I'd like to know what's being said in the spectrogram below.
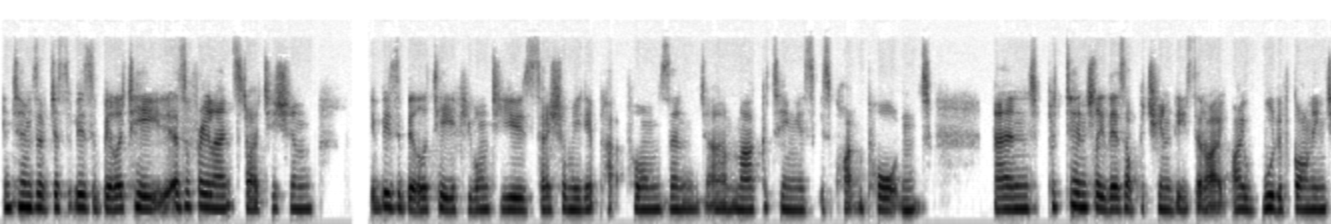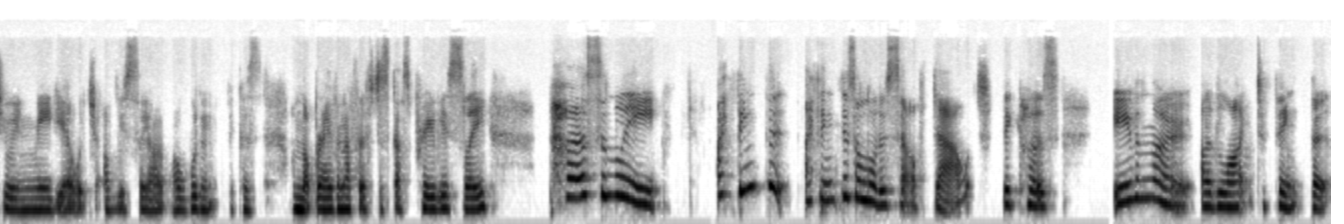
in terms of just visibility as a freelance dietitian, visibility, if you want to use social media platforms and um, marketing, is, is quite important. And potentially, there's opportunities that I, I would have gone into in media, which obviously I, I wouldn't because I'm not brave enough, as discussed previously. Personally, I think that I think there's a lot of self doubt because even though I'd like to think that,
